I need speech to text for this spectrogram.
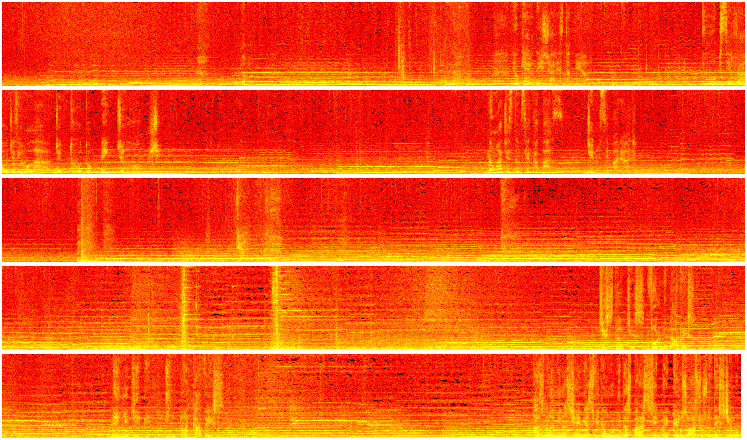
Não há distância capaz de nos separar. Distantes, formidáveis. Em equipe, implacáveis. As lâminas gêmeas ficam unidas para sempre pelos laços do destino.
